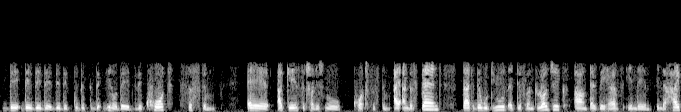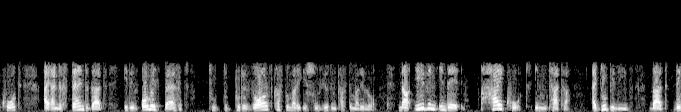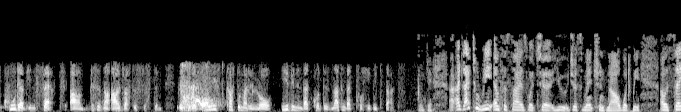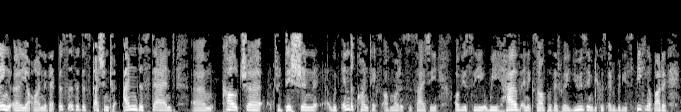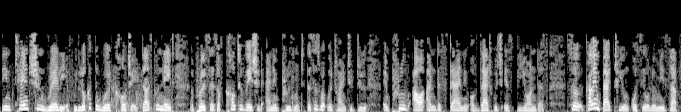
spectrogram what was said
the, the, the, the, the, the, you know, the, the court system uh, against the traditional court system. I understand that they would use a different logic um, as they have in the in the High Court. I understand that it is always best to, to, to resolve customary issues using customary law. Now, even in the High Court in Mthatha, I do believe that they could have, in fact, um, this is now our justice system, they could have used customary law even in that court. There's nothing that prohibits that. Okay. I'd like to re-emphasize what uh, you just mentioned now, what we, I was saying earlier on, that this is a discussion to understand um, culture, tradition within the context of modern society. Obviously, we have an example that we're using because everybody is speaking about it. The intention really, if we look at the word culture, it does connote a process of cultivation and improvement. This is what we're trying to do. Improve our understanding of that which is beyond us. So coming back to you, Nkosi Holomisa,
